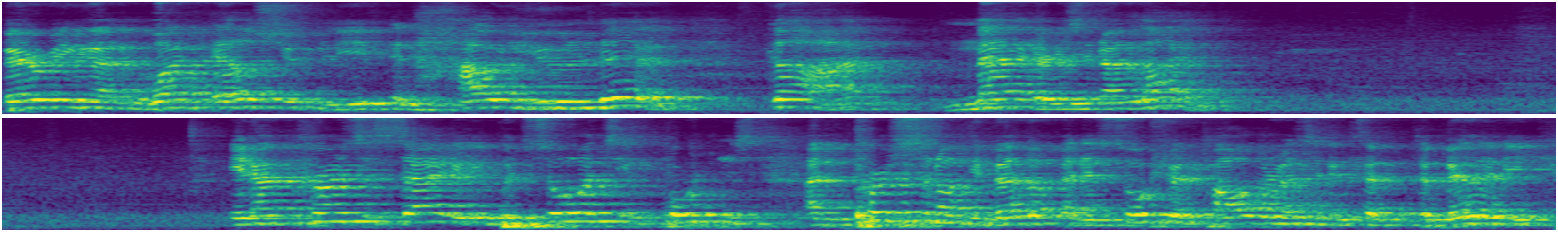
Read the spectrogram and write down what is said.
bearing on what else you believe and how you live. God matters in our life. In our current society, we put so much importance on personal development and social tolerance and acceptability,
